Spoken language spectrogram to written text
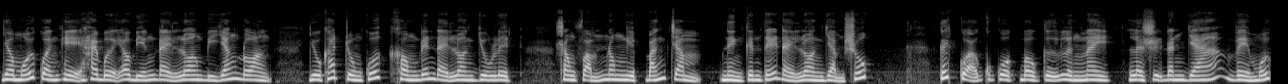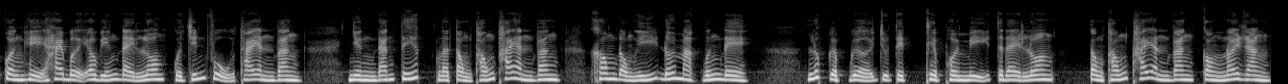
Do mối quan hệ hai bờ eo biển Đài Loan bị gián đoạn, du khách Trung Quốc không đến Đài Loan du lịch – sản phẩm nông nghiệp bán chậm, nền kinh tế Đài Loan giảm sút. Kết quả của cuộc bầu cử lần này là sự đánh giá về mối quan hệ hai bờ eo biển Đài Loan của chính phủ Thái Anh Văn. Nhưng đáng tiếc là Tổng thống Thái Anh Văn không đồng ý đối mặt vấn đề. Lúc gặp gỡ Chủ tịch Hiệp hội Mỹ tại Đài Loan, Tổng thống Thái Anh Văn còn nói rằng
